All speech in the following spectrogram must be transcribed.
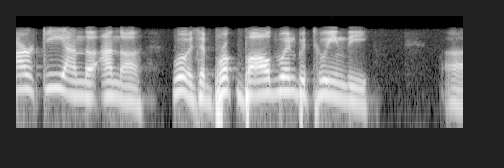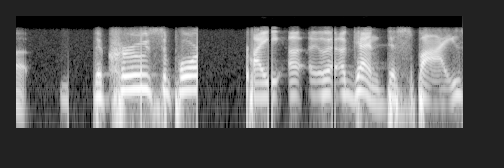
anarchy on the on the what was it, Brooke Baldwin between the uh, the Cruz support I uh, uh again despise,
